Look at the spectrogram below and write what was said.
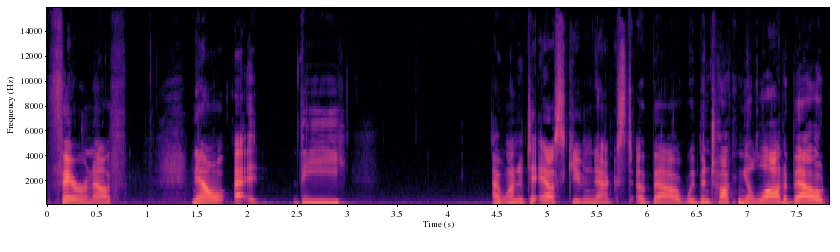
fair enough. Now, uh, the I wanted to ask you next about we've been talking a lot about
